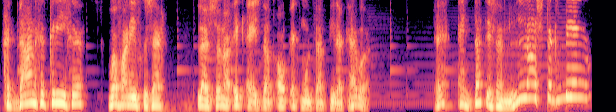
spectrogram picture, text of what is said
gedaan gekregen waarvan hij heeft gezegd, luister nou, ik eis dat op, ik moet dat direct hebben. En dat is een lastig ding.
